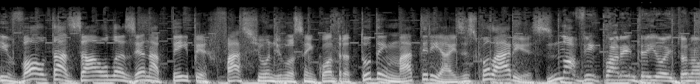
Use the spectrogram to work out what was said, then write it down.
e volta às aulas é na Paper Fácil, onde você encontra tudo em materiais escolares. 948 na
